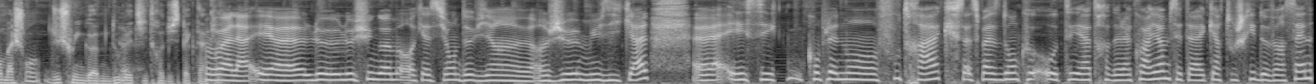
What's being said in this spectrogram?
en mâchant du chewing-gum, d'où le titre du spectacle. Voilà, et euh, le, chewing-gum en question devient euh, un jeu musical euh, et c'est complètement foutraque. Ça se passe donc au théâtre de l'Aquarium, c'est à la cartoucherie de Vincennes.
